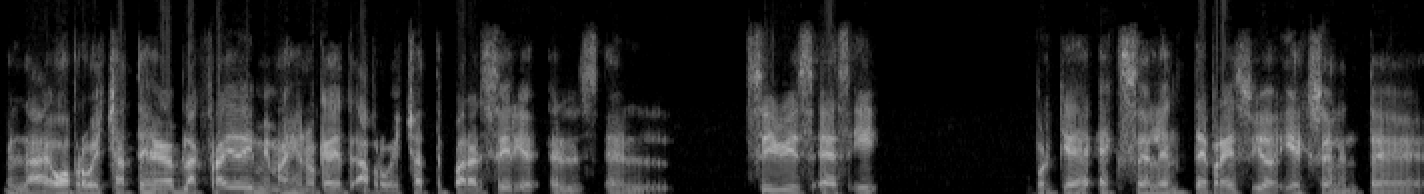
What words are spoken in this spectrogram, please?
¿verdad? O aprovechaste en el Black Friday, me imagino que aprovechaste para el, serie, el, el Series SE, porque es excelente precio y excelente,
